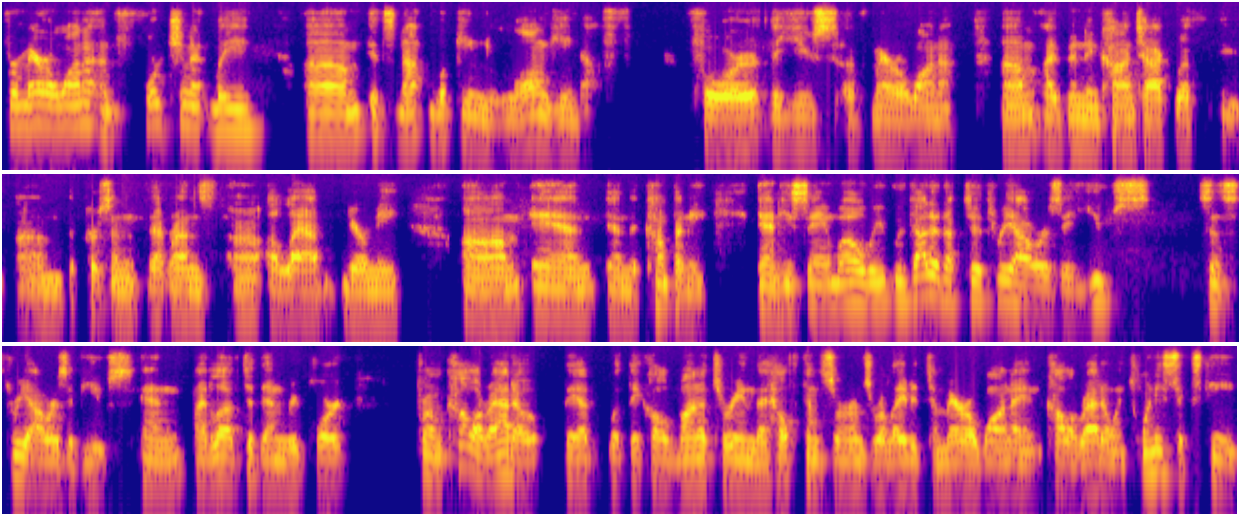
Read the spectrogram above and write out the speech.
for marijuana. Unfortunately, um, it's not looking long enough for the use of marijuana. Um, I've been in contact with um, the person that runs uh, a lab near me um, and, and the company. And he's saying, well, we, we got it up to three hours of use since three hours of use. And I'd love to then report from Colorado, they had what they called monitoring the health concerns related to marijuana in Colorado in 2016.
